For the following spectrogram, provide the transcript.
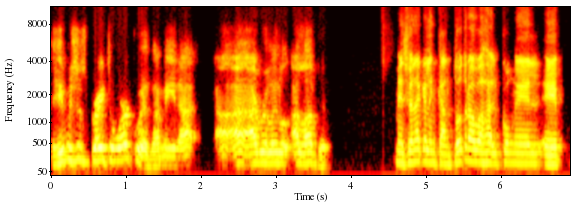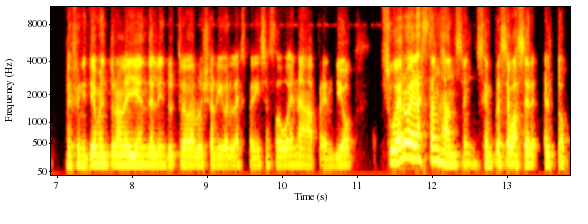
he was just great to work with. I mean, I I, I really I loved it. Menciona que le encantó trabajar con él. Eh, definitivamente una leyenda en la industria de la lucha libre. La experiencia fue buena, aprendió. Su héroe era Stan Hansen, siempre se va a ser el top,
